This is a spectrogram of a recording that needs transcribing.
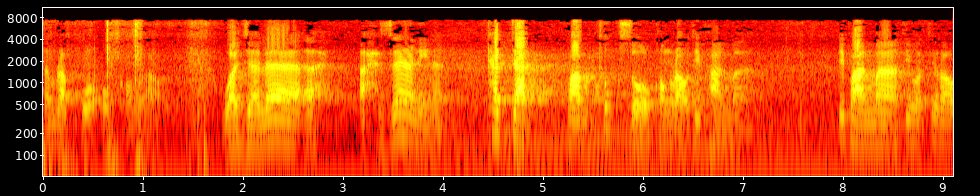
สำหรับหัวอกของเราวาจลา อัฮซานีนะขจัดความทุกโศกของเราที่ผ่านมา ที่ผ่านมาที่ที่เรา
